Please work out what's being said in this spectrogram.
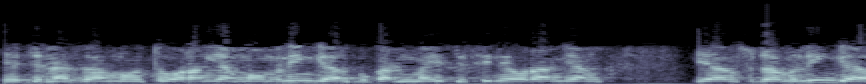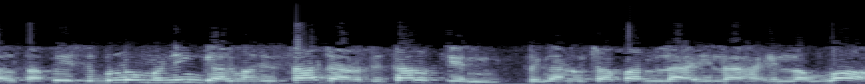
ya jenazahmu itu orang yang mau meninggal bukan mayit di sini orang yang yang sudah meninggal. Tapi sebelum meninggal masih sadar ditalkin dengan ucapan la ilaha illallah.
